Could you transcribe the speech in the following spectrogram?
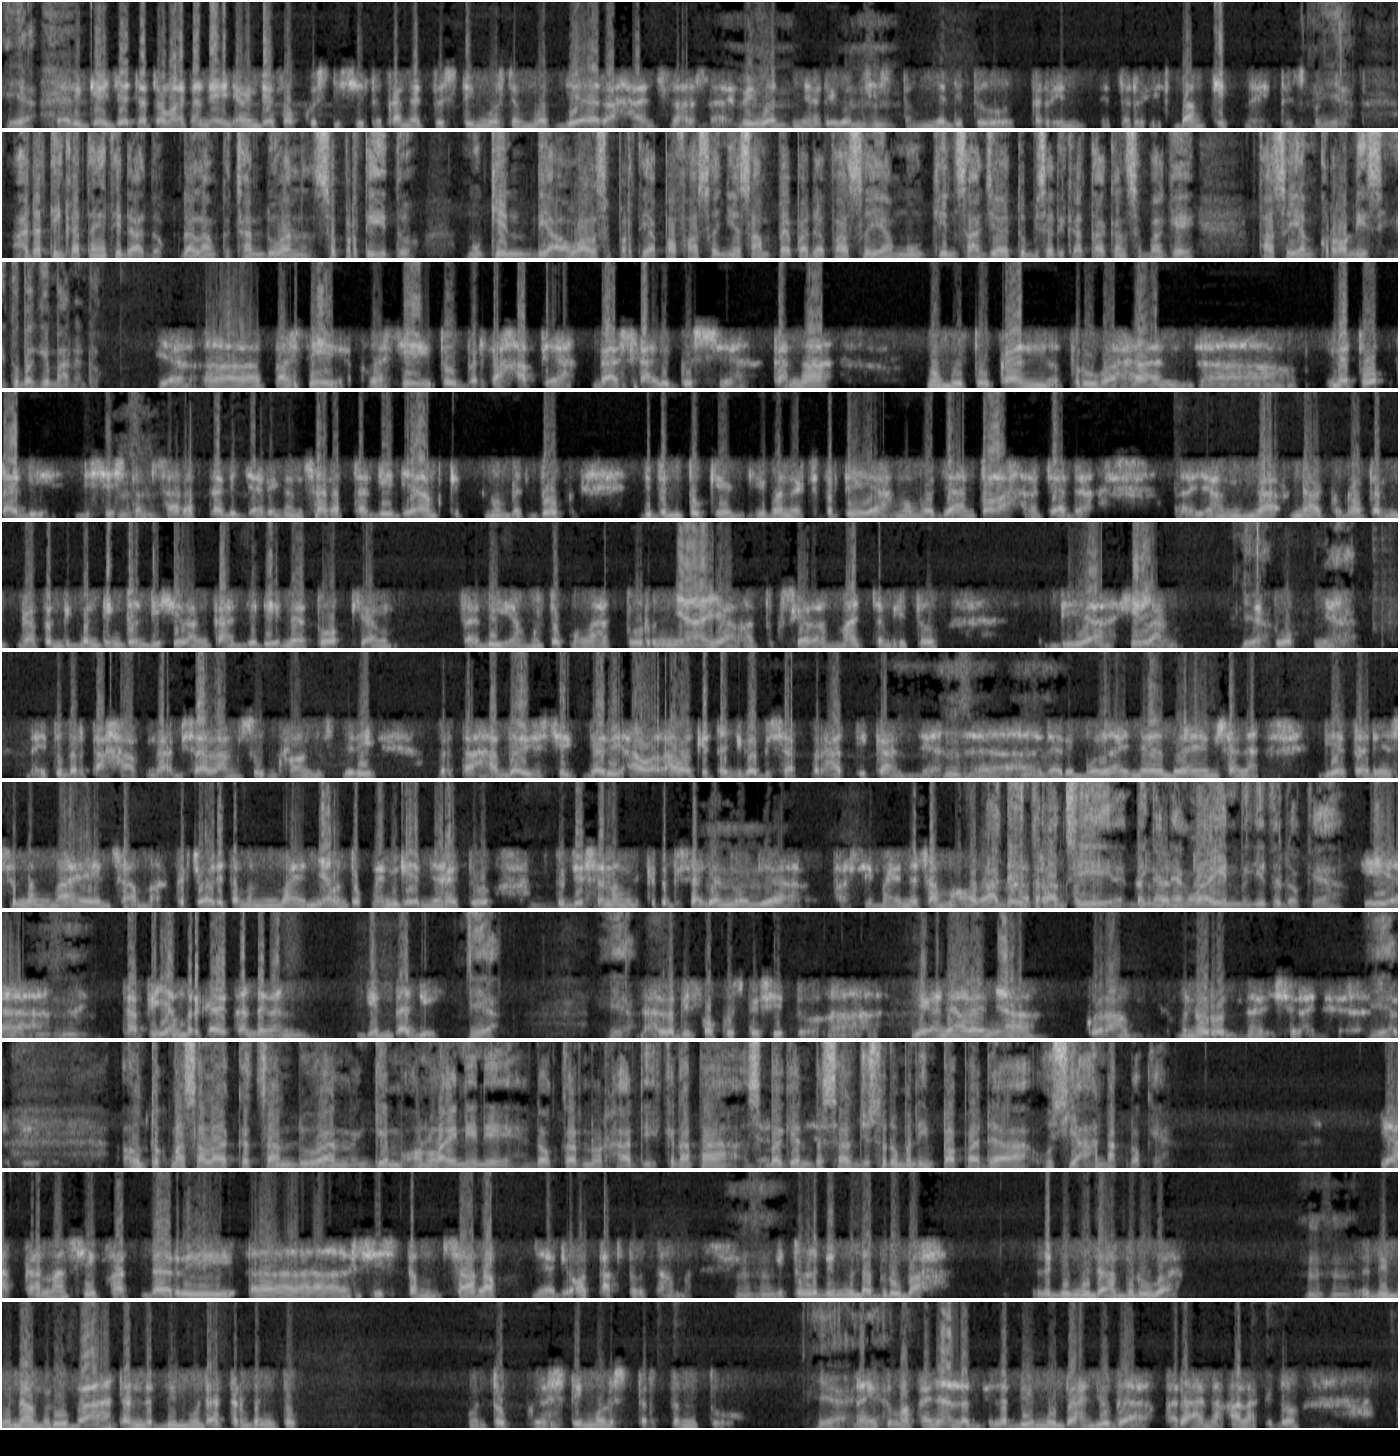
Iya. Dari gadget atau macam yang dia fokus di situ karena itu stimulus yang buat dia rahan selasa hmm. rewardnya reward hmm. sistemnya itu terin, terbangkit nah itu seperti iya. itu. Ada tingkatannya tidak dok dalam kecanduan seperti itu? Mungkin di awal seperti apa fasenya sampai pada fase yang mungkin saja itu bisa dikatakan sebagai fase yang kronis itu bagaimana dok? Ya uh, pasti pasti itu bertahap ya nggak sekaligus ya karena membutuhkan perubahan uh, network tadi di sistem mm-hmm. saraf tadi jaringan saraf tadi dia membentuk dibentuk ya, gimana seperti ya membuat jalan tol lah nanti ada uh, yang nggak nggak nggak penting-penting tuh dihilangkan. Jadi network yang tadi yang untuk mengaturnya, yang untuk segala macam itu dia hilang yeah. networknya. Yeah. Nah itu bertahap, nggak bisa langsung kronis. Jadi bertahap dari dari awal-awal kita juga bisa perhatikan ya mm -hmm. uh, dari mulainya, mulainya misalnya dia tadinya senang main sama, kecuali teman mainnya untuk main gamenya itu mm. itu dia senang, kita bisa lihat oh dia pasti mainnya sama orang. Ada interaksi dengan yang lain begitu dok ya? Iya, mm -hmm. tapi yang berkaitan dengan game tadi. Iya. Yeah. Nah lebih fokus ke situ. Nah, dengan yang lainnya kurang menurun nah istilahnya yeah. seperti itu. Untuk masalah kecanduan game online ini, Dokter Nur Hadi, kenapa ya. sebagian besar justru menimpa pada usia anak, dok ya? Ya, karena sifat dari uh, sistem sarafnya di otak terutama uh-huh. itu lebih mudah berubah, lebih mudah berubah, uh-huh. lebih mudah berubah dan lebih mudah terbentuk untuk stimulus tertentu. Ya, nah ya. itu makanya lebih lebih mudah juga pada anak-anak itu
